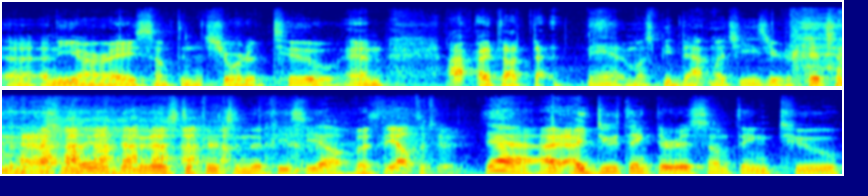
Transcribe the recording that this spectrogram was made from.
uh, an ERA something short of two. And I, I, thought that man, it must be that much easier to pitch in the National League than it is to pitch in the PCL. But it's the altitude. Yeah, I, I do think there is something to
